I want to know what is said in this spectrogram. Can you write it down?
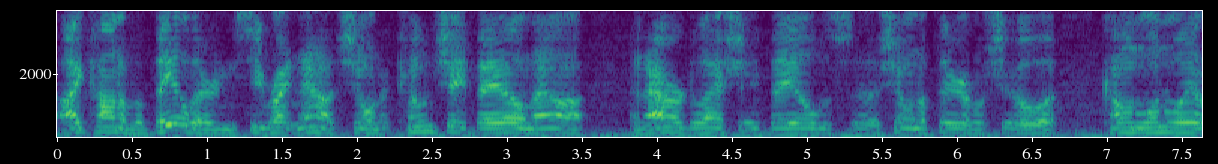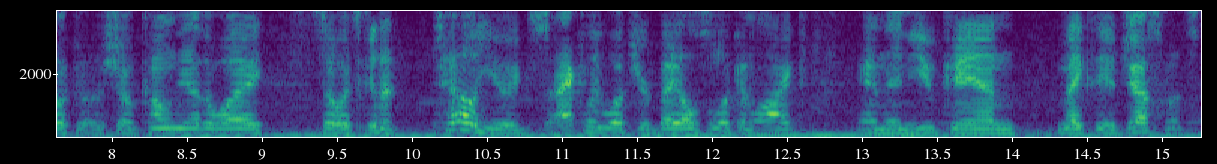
icon of a bale there. And you see right now it's showing a cone shaped bale. Now an hourglass shaped bale was uh, showing up there. It'll show a cone one way, it'll show cone the other way. So it's going to tell you exactly what your bale's looking like. And then you can make the adjustments.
